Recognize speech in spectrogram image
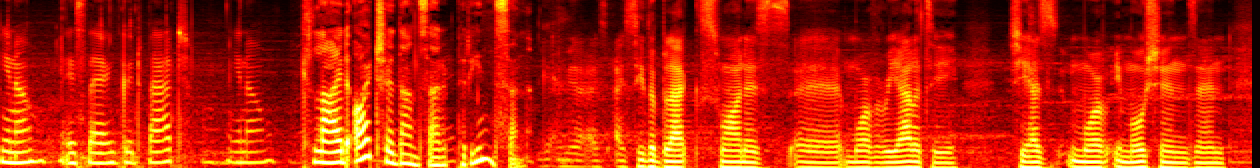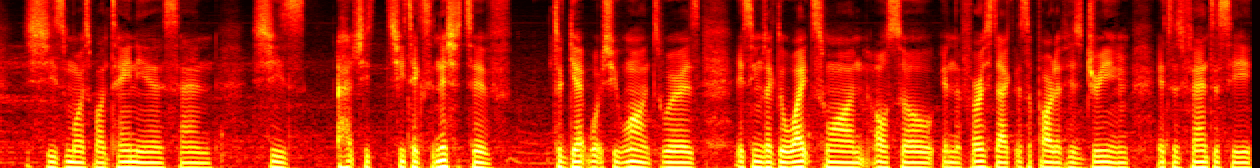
You know, is there good, bad? You know. Clyde Archer dansar prinsen. I, mean, I, I see the black swan as uh, more of a reality. She has more emotions and she's more spontaneous and she's she she takes initiative to get what she wants. Whereas it seems like the white swan also in the first act is a part of his dream. It's his fantasy.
